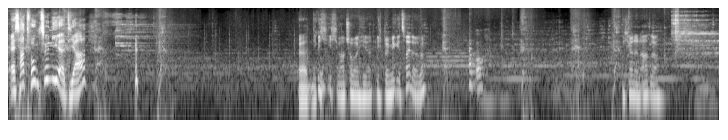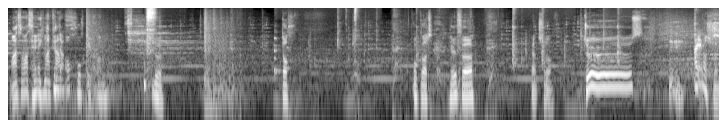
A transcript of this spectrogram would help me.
Es hat funktioniert, ja? Äh, Nico? Ich, ich warte schon mal hier. Ich, bei mir geht's weiter, oder? Ich hab auch. Ich höre einen Adler. Weißt du, was Hä, ich bin da auch hochgekommen. Nö. Doch. Oh Gott. Hilfe. Ja, ciao. Tschüss. Ah, ja. Ach schon.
